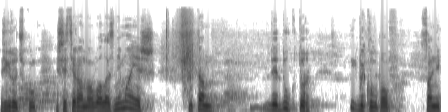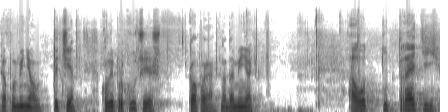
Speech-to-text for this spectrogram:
зірочку із шестиранного вала знімаєш, і там редуктор, і виколупав, сальника поміняв, тече. Коли прокручуєш, капає, треба міняти. А от тут третій.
